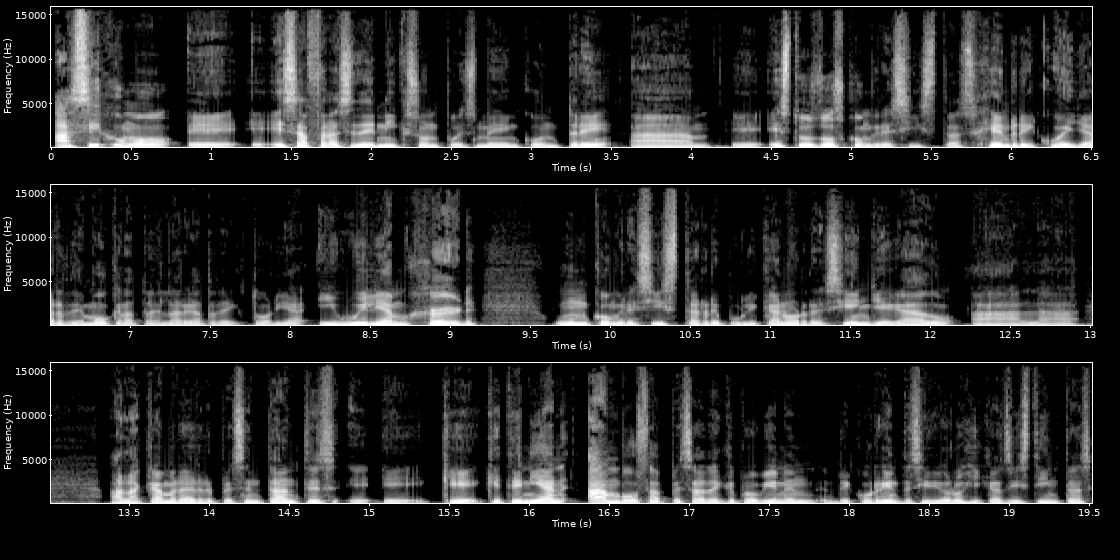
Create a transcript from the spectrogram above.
Así como eh, esa frase de Nixon, pues me encontré a eh, estos dos congresistas, Henry Cuellar, demócrata de larga trayectoria, y William Hurd, un congresista republicano recién llegado a la a la Cámara de Representantes, eh, eh, que, tenían ambos, a pesar de que provienen de corrientes ideológicas distintas,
